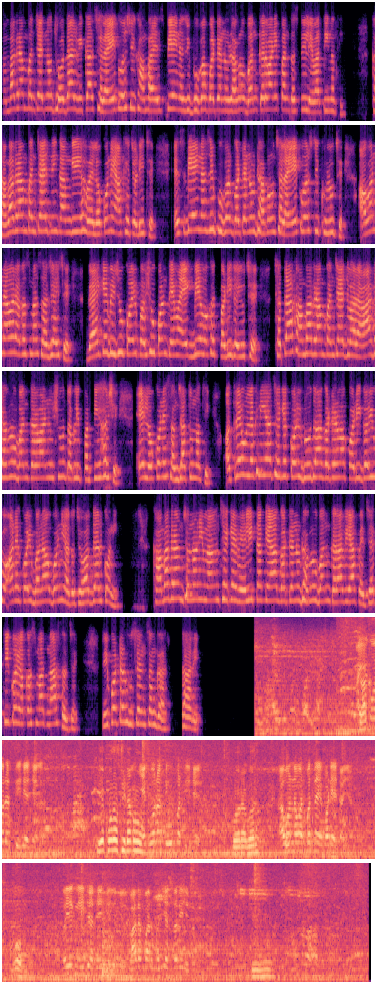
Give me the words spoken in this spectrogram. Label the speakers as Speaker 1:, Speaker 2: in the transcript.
Speaker 1: ખાંભા ગ્રામ પંચાયતનો જોરદાર વિકાસ છેલ્લા એક વર્ષથી ખાંભા એસપીઆઈ નજીક ભૂગર્ભ ગટરનું ઢાંકણું બંધ કરવાની પણ તસ્દી લેવાતી નથી. ખાંભા ગ્રામ પંચાયતની કામગીરી હવે લોકોને આંખે ચડી છે. એસબીઆઈ નજીક ભૂગર્ભ ગટરનું ઢાંકણું છેલ્લા એક વર્ષથી ખુલ્લું છે. અવારનવાર અકસ્માત સર્જાય છે. ગાય કે બીજું કોઈ પશુ પણ તેમાં એક બે વખત પડી ગયું છે. છતાં ખાંભા ગ્રામ પંચાયત દ્વારા આ ઢાંકણું બંધ કરવાની શું તકલીફ પડતી હશે એ લોકોને સમજાતું નથી. અત્રે ઉલ્લેખનીય છે કે કોઈ વૃદ્ધ આ ગટરમાં પડી ગયું અને કોઈ બનાવ બન્યો તો જવાબદાર કોની? ખાંભા ગ્રામજનોની માંગ છે કે વહેલી તકે આ ગટરનું ઢાંકણું બંધ કરાવી આપે જેથી કોઈ અકસ્માત ના સર્જાય. રિપોર્ટર હુસેન સંઘાર ધારી.
Speaker 2: એક વર્ષથી છે
Speaker 3: એક વર્ષથી ઢાંકણું
Speaker 2: એક વર્ષથી ઉપરથી છે.
Speaker 3: બરાબર.
Speaker 2: અવારનવાર બધાય પડે છે અહીંયા.
Speaker 3: ઓહો.
Speaker 2: કઈ એકની ઈજા થઈ ગયેલી છે. વારંવાર ફરિયાદ કરેલી તમે.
